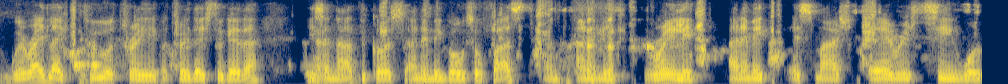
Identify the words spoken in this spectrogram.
We ride like two or three or three days together. Yeah. enough because Annemiek goes so fast, and Annemiek really Annemiek smash every single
